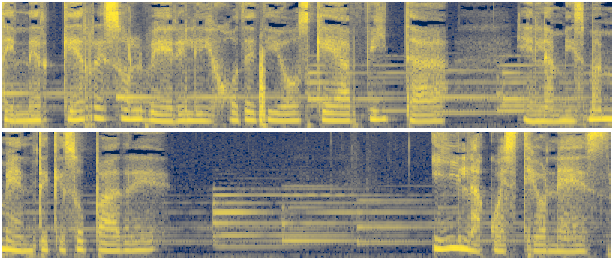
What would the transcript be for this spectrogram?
tener que resolver el Hijo de Dios que habita en la misma mente que su Padre. Y la cuestión es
